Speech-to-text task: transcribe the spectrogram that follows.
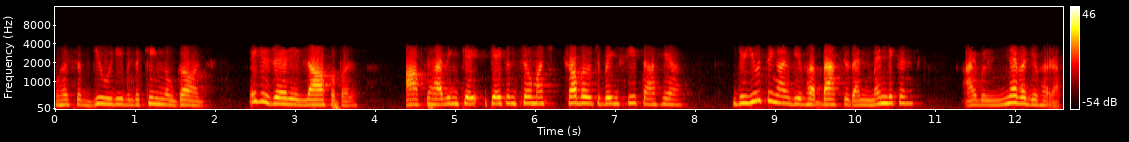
who has subdued even the king of gods. It is really laughable after having ta- taken so much trouble to bring Sita here. Do you think I'll give her back to that mendicant? I will never give her up.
